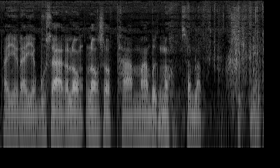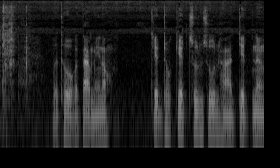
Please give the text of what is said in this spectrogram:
ใครอยากได้อยากบูชาก็ลองลองสอบถามมาเบิ่งเนาะสำหรับคลิปนี้เบอร์โทรก็ตามนี้เนาะเจ็ดหกเจ็ดศูนย์ศูนย์หาเจ็ดหนึ่ง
